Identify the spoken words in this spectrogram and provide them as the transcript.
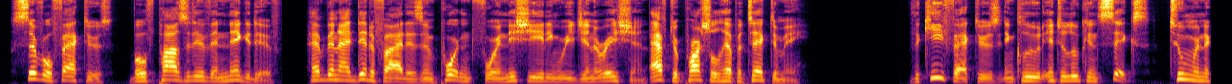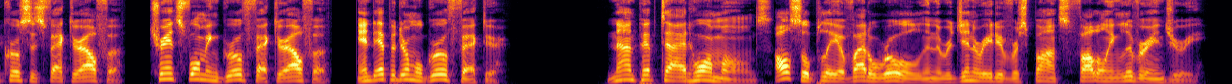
Several factors, both positive and negative, have been identified as important for initiating regeneration after partial hepatectomy. The key factors include interleukin 6, tumor necrosis factor alpha, transforming growth factor alpha, and epidermal growth factor. Nonpeptide hormones also play a vital role in the regenerative response following liver injury.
